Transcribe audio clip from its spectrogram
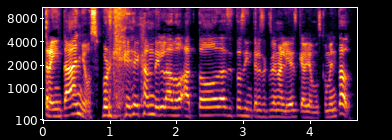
30 años, porque dejan de lado a todas estas interseccionalidades que habíamos comentado.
